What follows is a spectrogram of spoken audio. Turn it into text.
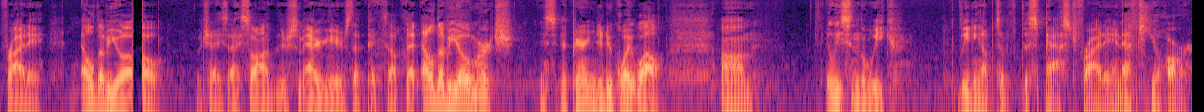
Friday, LWO, which I, I, saw there's some aggregators that picked up that LWO merch is appearing to do quite well, um, at least in the week leading up to this past Friday, and FTR,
